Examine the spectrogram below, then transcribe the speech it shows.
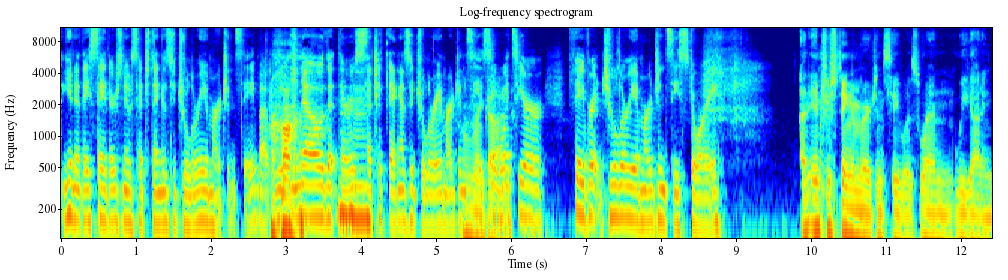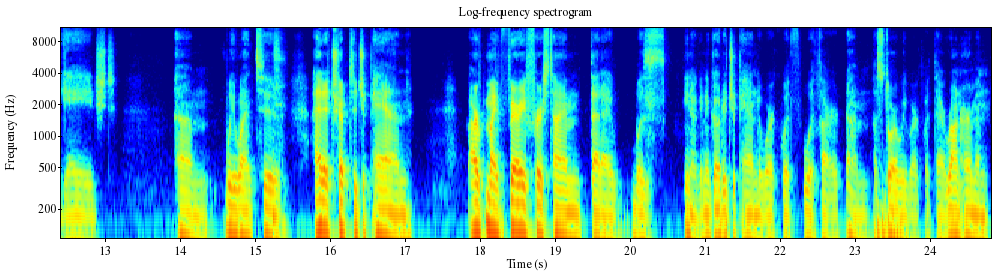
You know, they say there's no such thing as a jewelry emergency, but we all know that there is such a thing as a jewelry emergency. Uh-huh. Oh so, what's your favorite jewelry emergency story? An interesting emergency was when we got engaged. Um, we went to, I had a trip to Japan. Our my very first time that I was, you know, going to go to Japan to work with with our um, a store we work with there. Ron Herman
